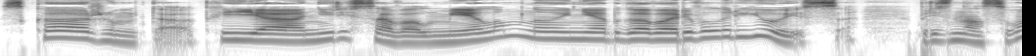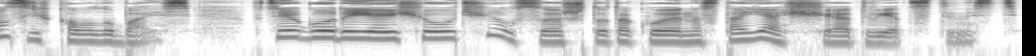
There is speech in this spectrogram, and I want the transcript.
«Скажем так, я не рисовал мелом, но и не отговаривал Льюиса», — признался он, слегка улыбаясь. «В те годы я еще учился, что такое настоящая ответственность».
